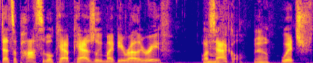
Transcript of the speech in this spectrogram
that's a possible cap casualty might be Riley Reiff, left tackle. Yeah. Which,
